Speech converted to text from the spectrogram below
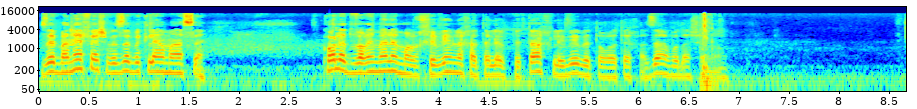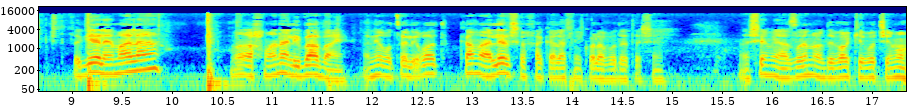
זה בנפש וזה בכלי המעשה. כל הדברים האלה מרחיבים לך את הלב. פתח ליבי בתורתך. זה העבודה שלנו. כשתגיע למעלה, אומר רחמנא ליבה ביי. אני רוצה לראות כמה הלב שלך קלט מכל עבודת השם. השם יעזרנו על דבר כבוד שמו.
